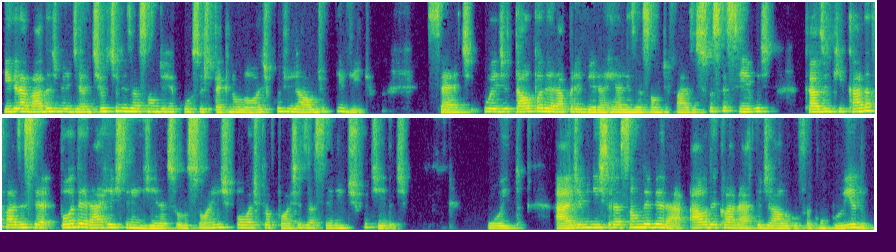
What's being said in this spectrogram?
e gravadas mediante utilização de recursos tecnológicos de áudio e vídeo. 7. O edital poderá prever a realização de fases sucessivas caso em que cada fase poderá restringir as soluções ou as propostas a serem discutidas. 8. A administração deverá, ao declarar que o diálogo foi concluído,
